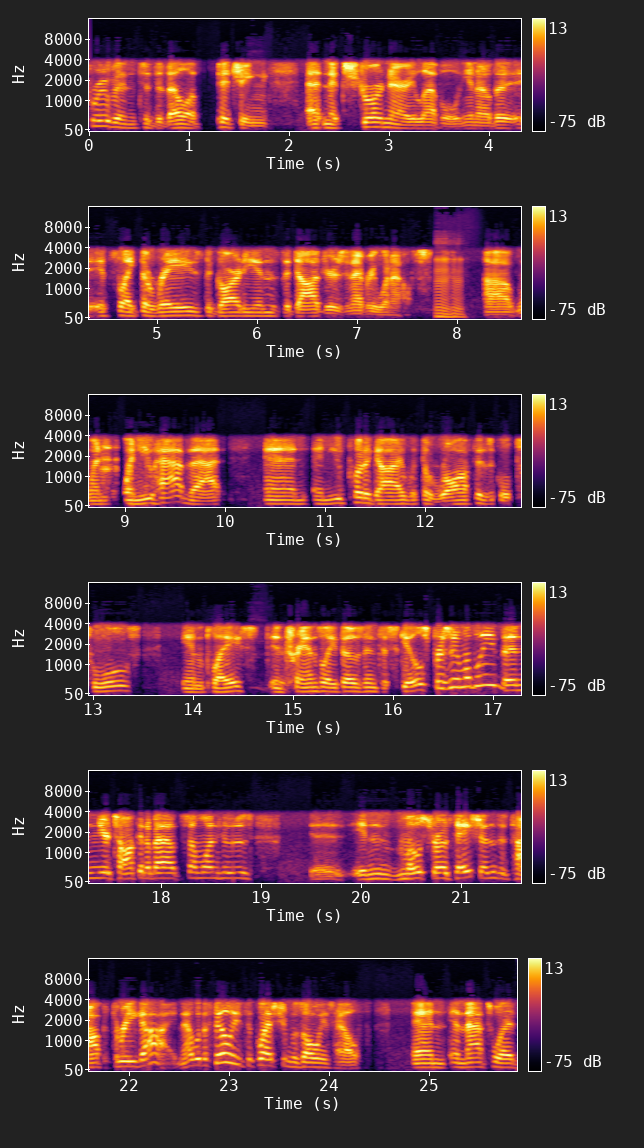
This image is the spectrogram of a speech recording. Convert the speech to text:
proven to develop pitching at an extraordinary level. You know, the it's like the Rays, the Guardians, the Dodgers, and everyone else. Mm-hmm. Uh, when when you have that, and and you put a guy with the raw physical tools in place and translate those into skills, presumably, then you're talking about someone who's uh, in most rotations a top three guy. Now with the Phillies, the question was always health. And and that's what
